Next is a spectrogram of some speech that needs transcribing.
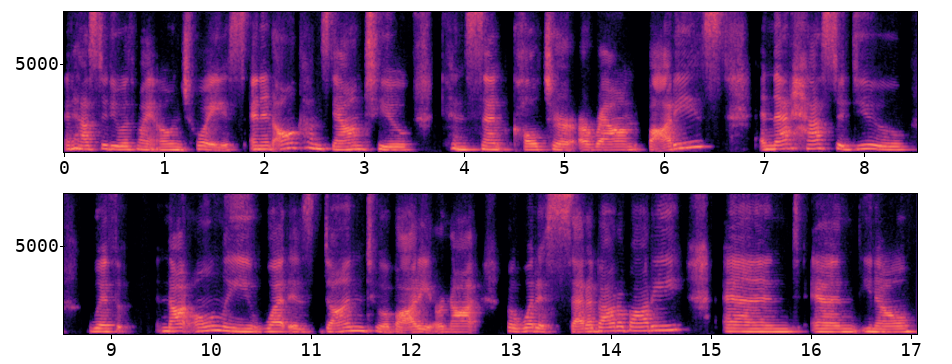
It has to do with my own choice. And it all comes down to consent culture around bodies. And that has to do with not only what is done to a body or not but what is said about a body and and you know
